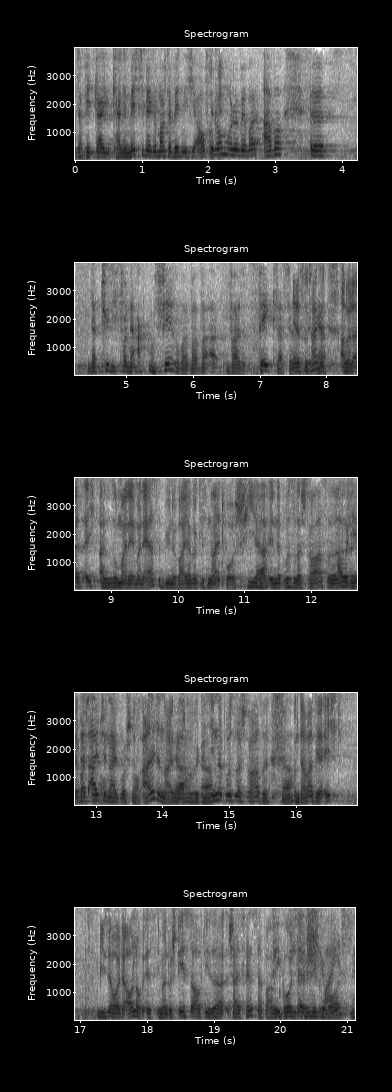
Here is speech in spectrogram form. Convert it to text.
da wird keine Messe mehr gemacht, da wird nicht aufgenommen Okay. oder wer weiß. Aber äh, natürlich von der Atmosphäre war, war, war, war Weltklasse. Ja, ist total ja. geil. Aber da ist echt, also so meine, meine erste Bühne war ja wirklich Nightwash hier Ja. in der Brüsseler Straße. Aber äh, die- das alte Nightwash noch. Das alte Nightwash Ja, noch, wirklich ja. in der Brüsseler Straße. Ja. Und da war es ja echt, wie es ja heute auch noch ist. Ich meine, du stehst da auf dieser scheiß Fensterbank Viel und der. Schweiß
